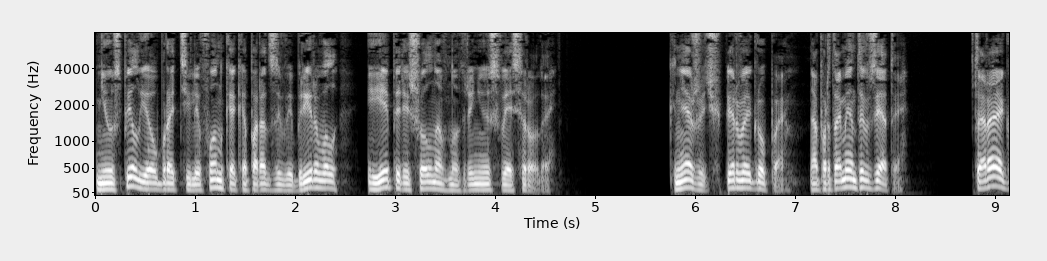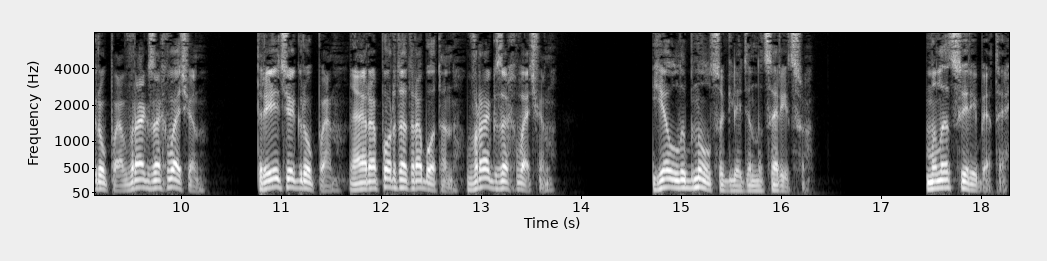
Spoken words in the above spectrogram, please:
Не успел я убрать телефон, как аппарат завибрировал, и я перешел на внутреннюю связь рода. «Княжич, первая группа. Апартаменты взяты. Вторая группа. Враг захвачен. Третья группа. Аэропорт отработан. Враг захвачен». Я улыбнулся, глядя на царицу. «Молодцы, ребята.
